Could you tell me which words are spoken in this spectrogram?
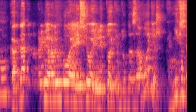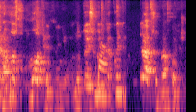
uh-huh. когда ты, например, любое ICO или токен туда заводишь, они uh-huh. все равно смотрят на него. Ну, то есть да. хоть какую-то регистрацию проходишь.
